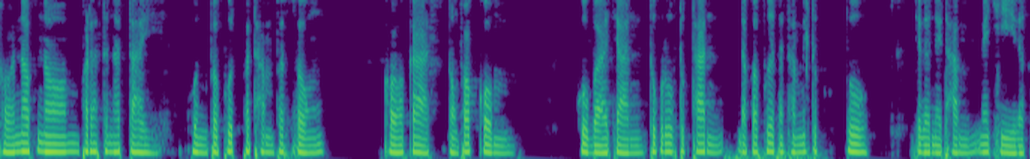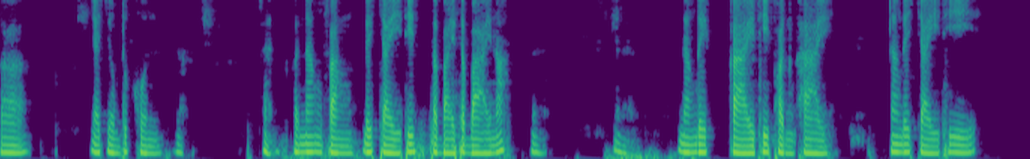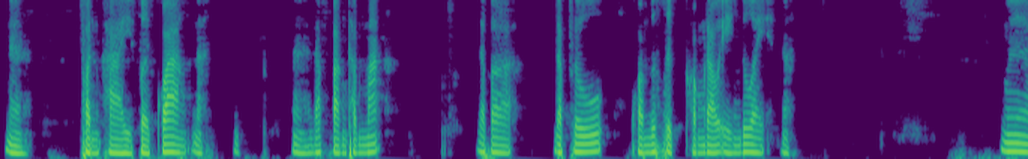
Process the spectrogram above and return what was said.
ขอนอบน้อมพระรัตนตรัยคุณพระพุทธพระธรรมพระสงฆ์ขอโอกาสหลวงพ่อกรมครูบาอาจารย์ทุกรูปทุกท่าน แล้วก็เพื่อนธรรมิกทุกรูปเจริญในธรรมแม่ชีแล้วก็ญาติโยมทุกคนนะก็นั่งฟังด้วยใจที่สบายสบายเนาะนั่งด้วยกายที่ผ่อนคลาย นั่งด้วยใจที่นะ ผ่อนคลายเปิดกว้างนะรับฟังธรรมะ แล้วก็รับรู้ความรู้สึกของเราเองด้วยนะเมื่อ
